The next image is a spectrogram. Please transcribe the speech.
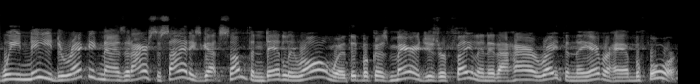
we need to recognize that our society's got something deadly wrong with it because marriages are failing at a higher rate than they ever have before.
